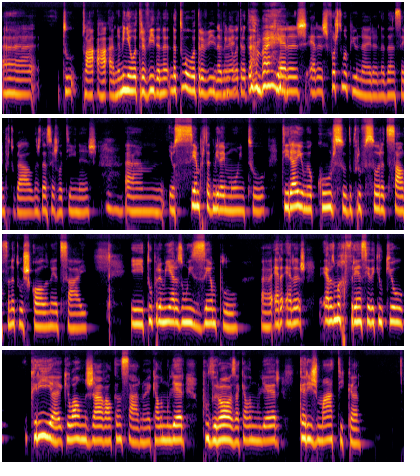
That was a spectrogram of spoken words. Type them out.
Uh, tu, tu há, há, na minha outra vida, na, na tua outra vida, na minha é? outra também, que eras, eras, foste uma pioneira na dança em Portugal, nas danças latinas. Uhum. Um, eu sempre te admirei muito. Tirei o meu curso de professora de salsa na tua escola, na EDSAI, e tu para mim eras um exemplo. Uh, era, eras, eras uma referência daquilo que eu queria, que eu almejava alcançar, não é? Aquela mulher poderosa, aquela mulher carismática,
